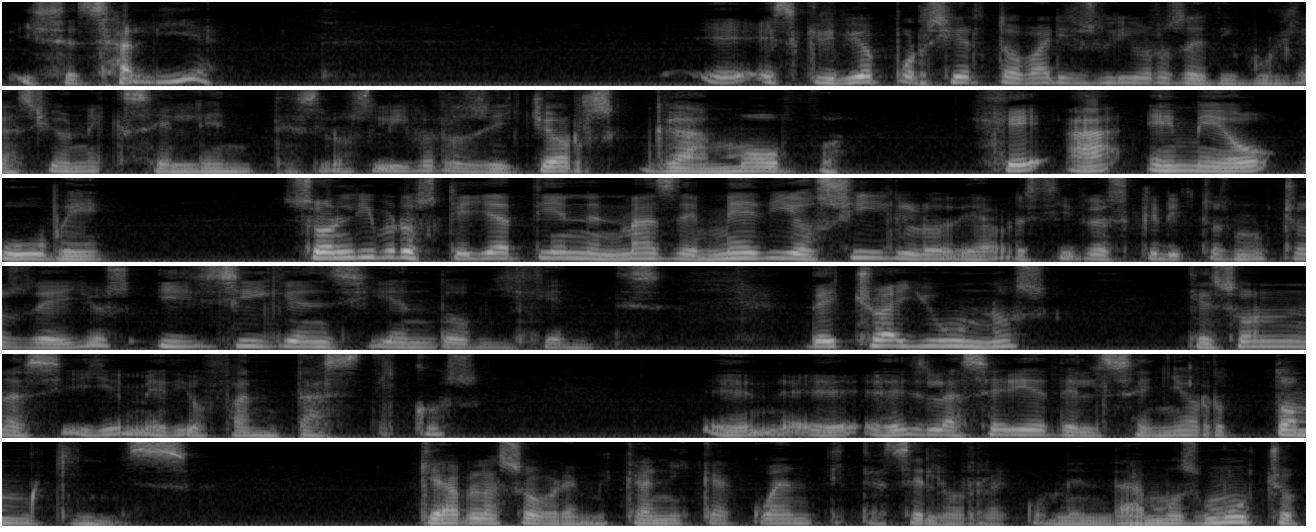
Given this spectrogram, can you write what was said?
Y se salía. Eh, escribió, por cierto, varios libros de divulgación excelentes, los libros de George Gamov, G-A-M-O-V. Son libros que ya tienen más de medio siglo de haber sido escritos muchos de ellos y siguen siendo vigentes. De hecho, hay unos que son así medio fantásticos. Eh, es la serie del señor Tompkins, que habla sobre mecánica cuántica. Se los recomendamos mucho.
